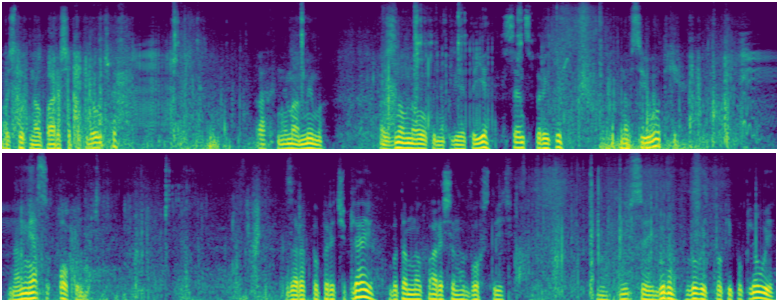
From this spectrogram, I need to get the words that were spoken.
Ось тут на опариша покльовочка. Ах, нема мимо. Знов на окуня клює, то є сенс перейти на всі утки на м'ясо окуня. Зараз поперечіпляю, бо там на опариша на двох стоїть. І все, і будемо ловити, поки покльовує.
